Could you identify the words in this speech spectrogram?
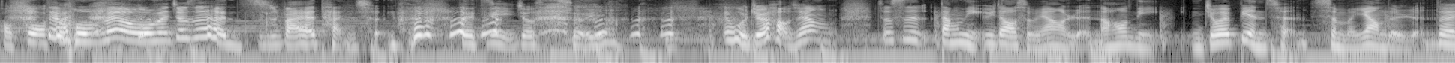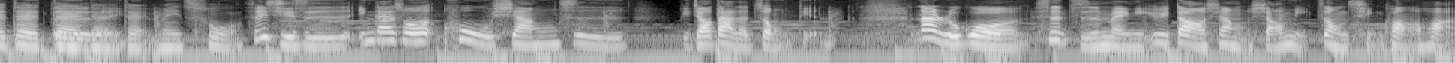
好过分对我没有，我们就是很直白的坦诚，对自己就是这样。哎，我觉得好像就是当你遇到什么样的人，然后你你就会变成什么样的人。对对对对对，没错。所以其实应该说互相是比较大的重点。那如果是直美，你遇到像小米这种情况的话，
